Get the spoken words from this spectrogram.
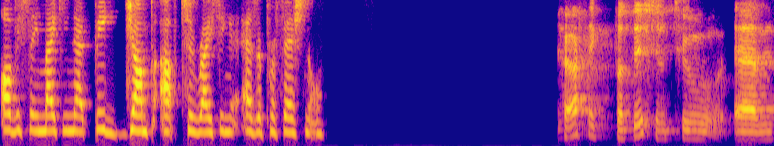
obviously making that big jump up to racing as a professional perfect position to um,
